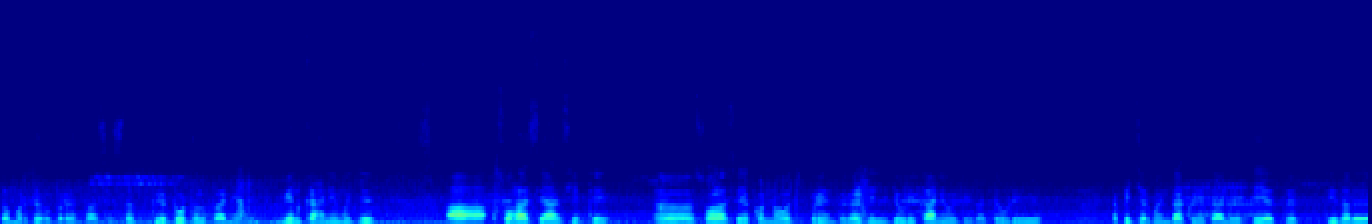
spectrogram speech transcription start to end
तर मृत्यूपर्यंत असे सगळे टोटल कहाणी आहेत मेन कहाणी म्हणजे सोळाशे ऐंशी ते सोळाशे एकोणनव्वदपर्यंत घडलेली जेवढी कहाणी होती का तेवढे या पिक्चरमध्ये दाखवण्यात आले. ते ती ते झालं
